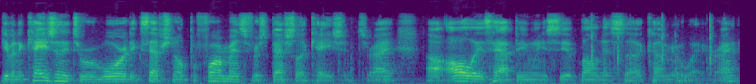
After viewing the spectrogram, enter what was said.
given occasionally to reward exceptional performance for special occasions, right? Uh, always happy when you see a bonus uh, come your way, right?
